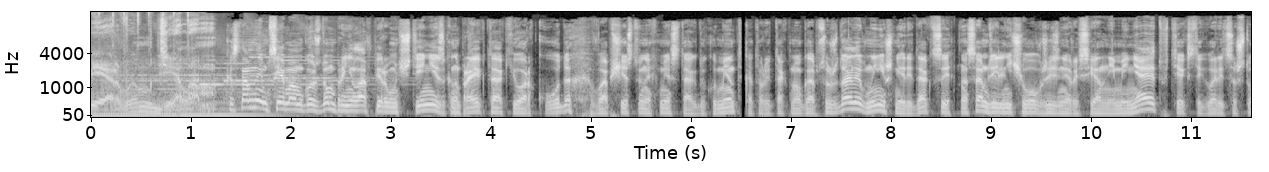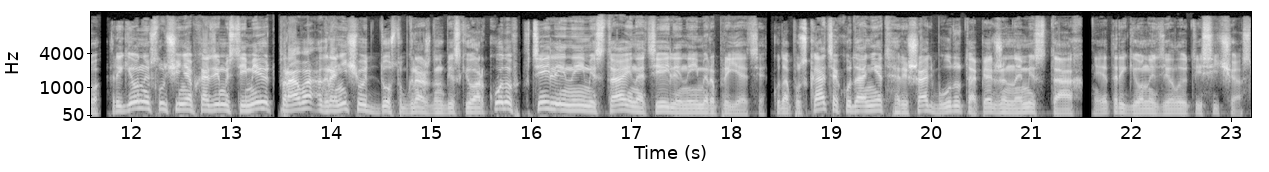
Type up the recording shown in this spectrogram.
Первым делом. К основным темам Госдума приняла в первом чтении законопроекта о QR-кодах в общественных местах. Документ, который так много обсуждали, в нынешней редакции на самом деле ничего в жизни россиян не меняет. В тексте говорится, что регионы в случае необходимости имеют право ограничивать доступ граждан без QR-кодов в те или иные места и на те или иные мероприятия. Куда пускать, а куда нет, решать будут, опять же, на местах. Это регионы делают и сейчас.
